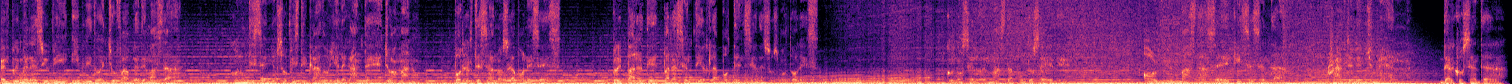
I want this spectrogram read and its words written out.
el primer SUV híbrido enchufable de Mazda, con un diseño sofisticado y elegante hecho a mano por artesanos japoneses. Prepárate para sentir la potencia de sus motores. Conócelo en Mazda.cl. All New Mazda CX60. Crafted in Japan. Derco Center.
